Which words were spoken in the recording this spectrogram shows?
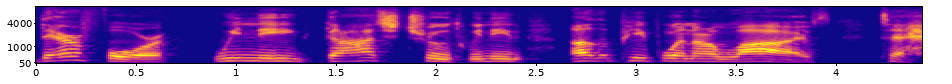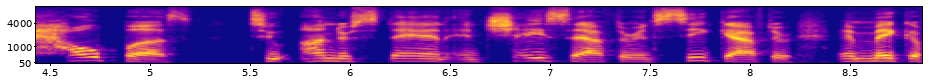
Therefore, we need God's truth. We need other people in our lives to help us to understand and chase after and seek after and make a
